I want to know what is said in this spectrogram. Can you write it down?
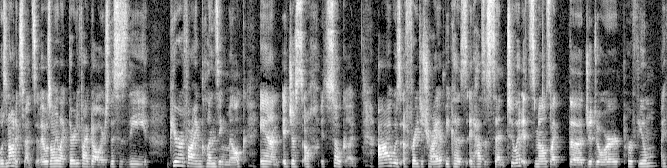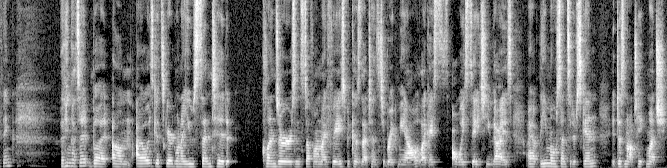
was not expensive. It was only like $35. This is the purifying cleansing milk and it just oh it's so good. I was afraid to try it because it has a scent to it. It smells like the J'adore perfume I think. I think that's it. But um, I always get scared when I use scented cleansers and stuff on my face because that tends to break me out. Like I always say to you guys I have the most sensitive skin. It does not take much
